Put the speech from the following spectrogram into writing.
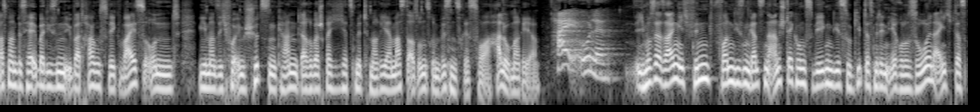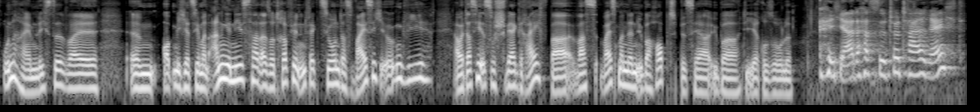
Was man bisher über diesen Übertragungsweg weiß und wie man sich vor ihm schützen kann, darüber spreche ich jetzt mit Maria Mast aus unserem Wissensressort. Hallo Maria. Hi Ole. Ich muss ja sagen, ich finde von diesen ganzen Ansteckungswegen, die es so gibt, das mit den Aerosolen eigentlich das Unheimlichste, weil ähm, ob mich jetzt jemand angenießt hat, also Tröpfcheninfektion, das weiß ich irgendwie. Aber das hier ist so schwer greifbar. Was weiß man denn überhaupt bisher über die Aerosole? Ja, da hast du total recht.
